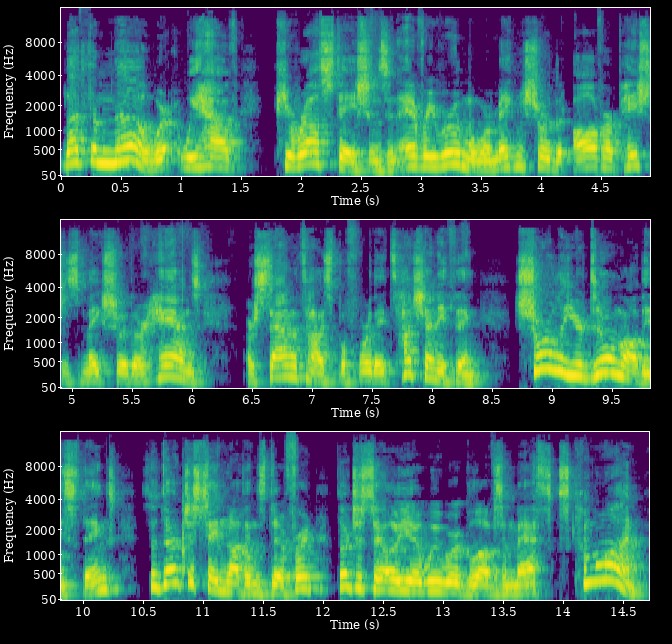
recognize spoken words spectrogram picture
let them know. We're, we have Purell stations in every room, and we're making sure that all of our patients make sure their hands are sanitized before they touch anything. Surely you're doing all these things, so don't just say nothing's different. Don't just say, oh yeah, we wear gloves and masks. Come on.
